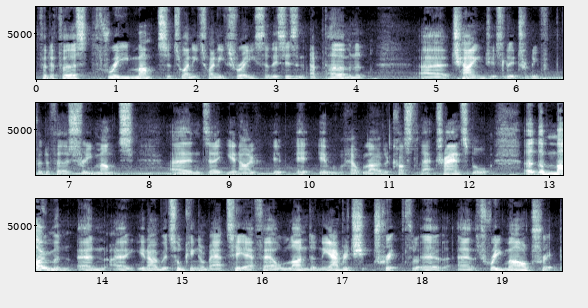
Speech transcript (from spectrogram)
for the first three months of 2023. So this isn't a permanent uh, change. It's literally for the first three months and uh, you know it, it, it, will help lower the cost of that transport. At the moment and uh, you know we're talking about TFL London the average trip uh, uh, three mile trip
